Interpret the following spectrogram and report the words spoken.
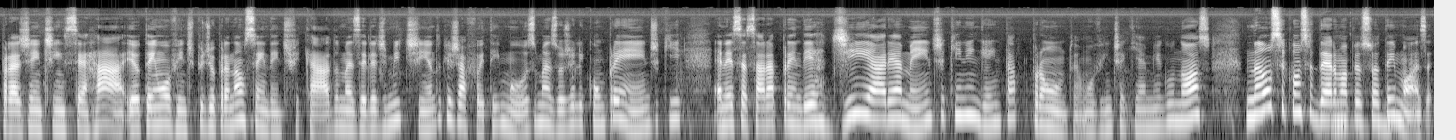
para a gente encerrar, eu tenho um ouvinte que pediu para não ser identificado, mas ele admitindo que já foi teimoso, mas hoje ele compreende que é necessário aprender diariamente que ninguém está pronto. É um ouvinte aqui, amigo nosso, não se considera uma pessoa teimosa.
